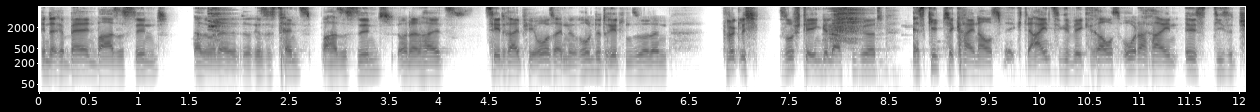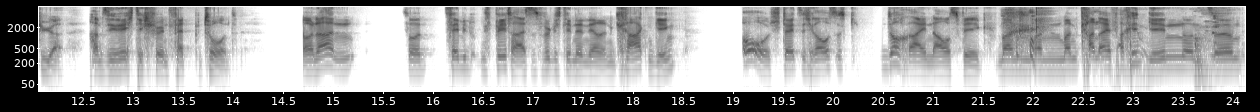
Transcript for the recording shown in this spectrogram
in der Rebellenbasis sind, also oder der Resistenzbasis sind und dann halt C3PO seine Runde dreht und so, dann wirklich so stehen gelassen wird. Es gibt hier keinen Ausweg. Der einzige Weg raus oder rein ist diese Tür. Haben sie richtig schön fett betont. Und dann, so zehn Minuten später, als es wirklich denen in den Kraken ging, oh, stellt sich raus, es gibt doch einen Ausweg. Man, man, man kann einfach hingehen und ähm,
